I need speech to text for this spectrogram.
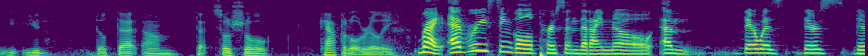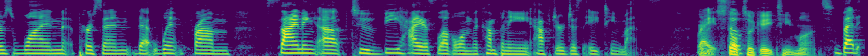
you, you built that um that social capital really. Right. Every single person that I know, um, there was there's there's one person that went from signing up to the highest level in the company after just 18 months. Right. It still So- took 18 months. but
